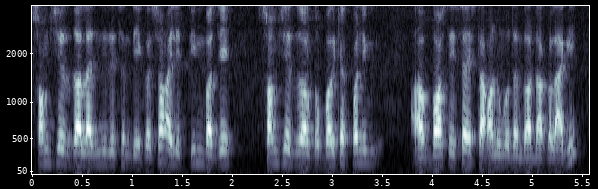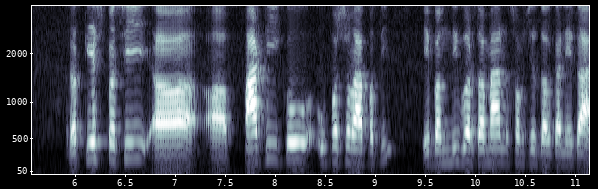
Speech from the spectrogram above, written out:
संसदीय दललाई निर्देशन दिएको छ। अहिले तिन बजे संसदीय दलको बैठक पनि बस्दैछ यसलाई अनुमोदन गर्नको लागि। र त्यसपछि पार्टीको उपसभापति एवं निवर्तमान संसदीय दलका नेता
